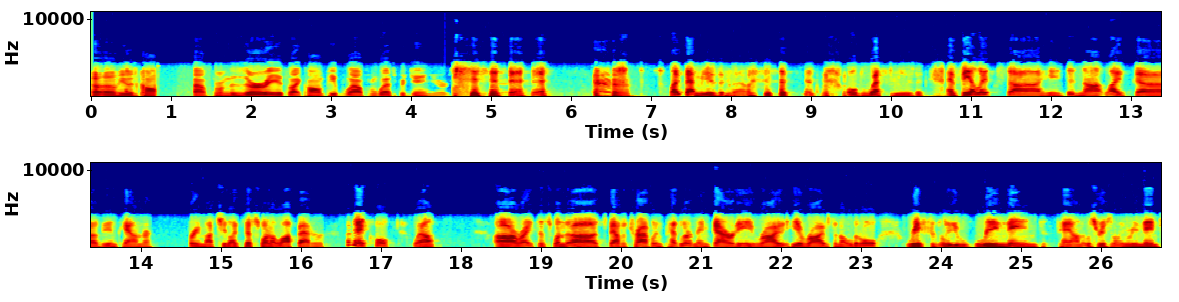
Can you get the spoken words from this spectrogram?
Uh oh, he was calling out from Missouri. It's like calling people out from West Virginia. or like that music though, old West music. And Felix, uh, he did not like uh, the encounter very much. He liked this one a lot better. Okay, cool. Well, all right. This one, uh, it's about a traveling peddler named Garrity. He, arri- he arrives in a little recently renamed town. It was recently renamed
